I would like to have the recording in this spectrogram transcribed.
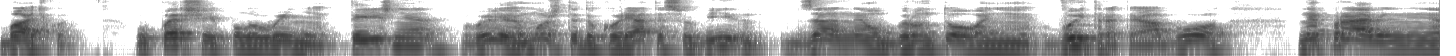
Батько, у першій половині тижня ви можете докоряти собі за необґрунтовані витрати або неправильний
